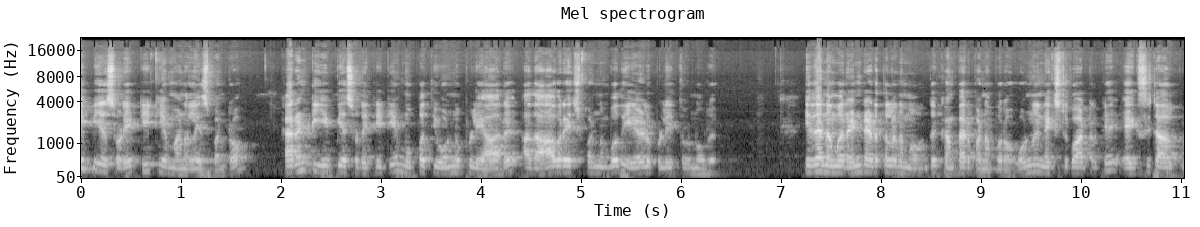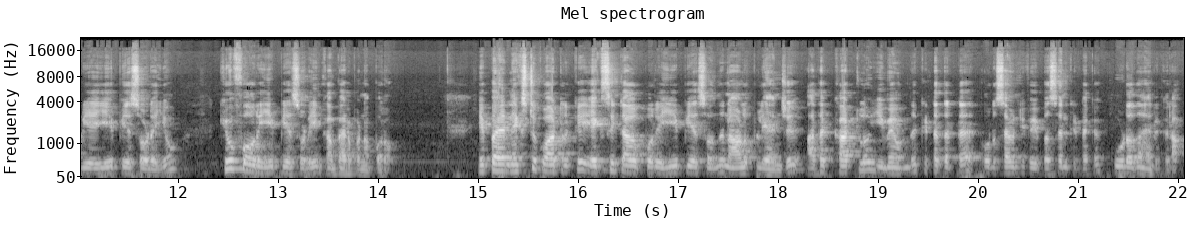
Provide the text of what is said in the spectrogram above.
இபிஎஸ் உடைய டிடிஎம் அனலைஸ் பண்ணுறோம் கரண்ட் இபிஎஸ் உடைய டிடிஎம் முப்பத்தி ஒன்று புள்ளி ஆறு அதை ஆவரேஜ் பண்ணும்போது ஏழு புள்ளி தொண்ணூறு. இதை நம்ம ரெண்டு இடத்துல நம்ம வந்து கம்பேர் பண்ண போகிறோம் ஒன்று நெக்ஸ்ட் குவார்ட்டருக்கு எக்ஸிட் ஆகக்கூடிய இபிஎஸோடையும் கியூ ஃபோர் இபிஎஸோடையும் கம்பேர் பண்ண போகிறோம் இப்போ நெக்ஸ்ட் குவார்ட்டருக்கு எக்ஸிட் ஆக போகிற இபிஎஸ் வந்து நாலு புள்ளி அஞ்சு அதை காட்டிலும் இவன் வந்து கிட்டத்தட்ட ஒரு செவன்டி ஃபைவ் பர்சன்ட் கிட்டக்க கூட தான் இருக்கிறான்.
